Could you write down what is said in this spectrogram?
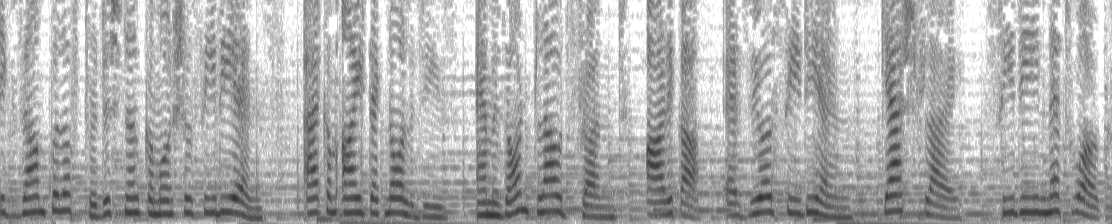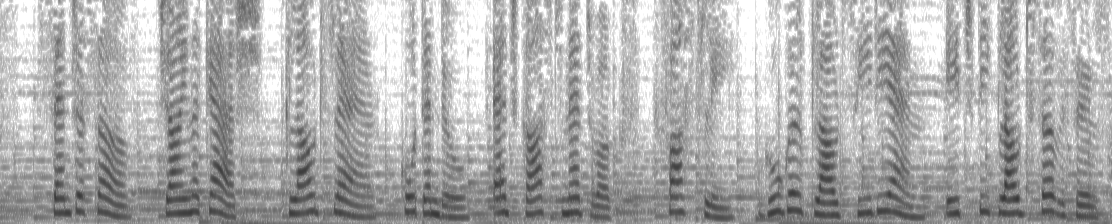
Example of traditional commercial CDNs, Akamai Technologies, Amazon CloudFront, Aryaka, Azure CDN, Cachefly, CD Networks, CenterServ, China Cache, Cloudflare, Cotendo, Edgecast Networks, Fastly, Google Cloud CDN, HP Cloud Services,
